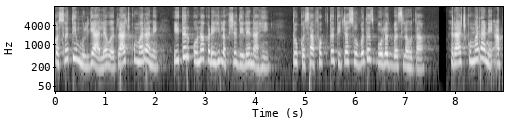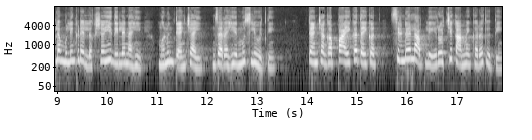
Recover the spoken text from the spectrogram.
कसं ती मुलगी आल्यावर राजकुमाराने इतर कोणाकडेही लक्ष दिले नाही. तो कसा फक्त तिच्यासोबतच बोलत बसला होता. राजकुमाराने आपल्या मुलींकडे लक्षही दिले नाही म्हणून त्यांची आई जरा हिरमुसली होती. त्यांच्या गप्पा ऐकत ऐकत सिंड्रेला आपली रोजची कामे करत होती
